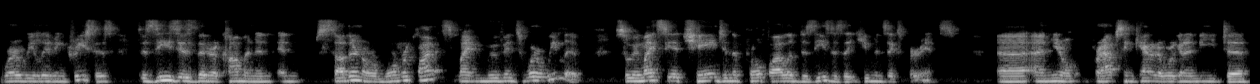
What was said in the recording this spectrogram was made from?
where we live increases, diseases that are common in, in, southern or warmer climates might move into where we live. So we might see a change in the profile of diseases that humans experience. Uh, and you know, perhaps in Canada, we're going to need to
